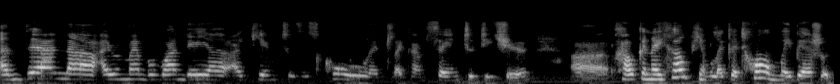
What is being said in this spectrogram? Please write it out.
And then uh, I remember one day uh, I came to the school and like I'm saying to teacher, uh, how can I help him? Like at home, maybe I should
